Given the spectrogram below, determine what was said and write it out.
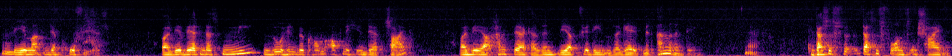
Mhm. Für jemanden, der Profi ist. Weil wir werden das nie so hinbekommen, auch nicht in der Zeit, weil wir ja Handwerker sind, wir verdienen unser Geld mit anderen Dingen. Ja. Und das ist, für, das ist für uns entscheidend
